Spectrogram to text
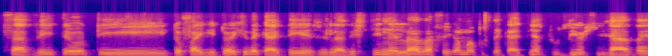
θα δείτε ότι το φαγητό έχει δεκαετίες. Δηλαδή στην Ελλάδα φύγαμε από τη δεκαετία του 2000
